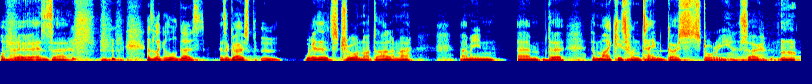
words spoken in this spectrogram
of her as a As like a little ghost. as a ghost. Mm. Whether it's true or not, I don't know. I mean, um, the the Matjiesfontein ghost story. So,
